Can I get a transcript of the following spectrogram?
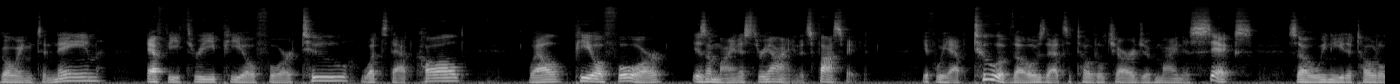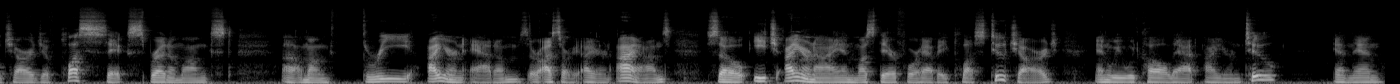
going to name, Fe3PO42. What's that called? Well, PO4 is a minus 3 ion. It's phosphate. If we have two of those, that's a total charge of minus 6. So we need a total charge of plus 6 spread amongst uh, among three iron atoms, or uh, sorry, iron ions. So each iron ion must therefore have a plus 2 charge, and we would call that iron 2, and then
